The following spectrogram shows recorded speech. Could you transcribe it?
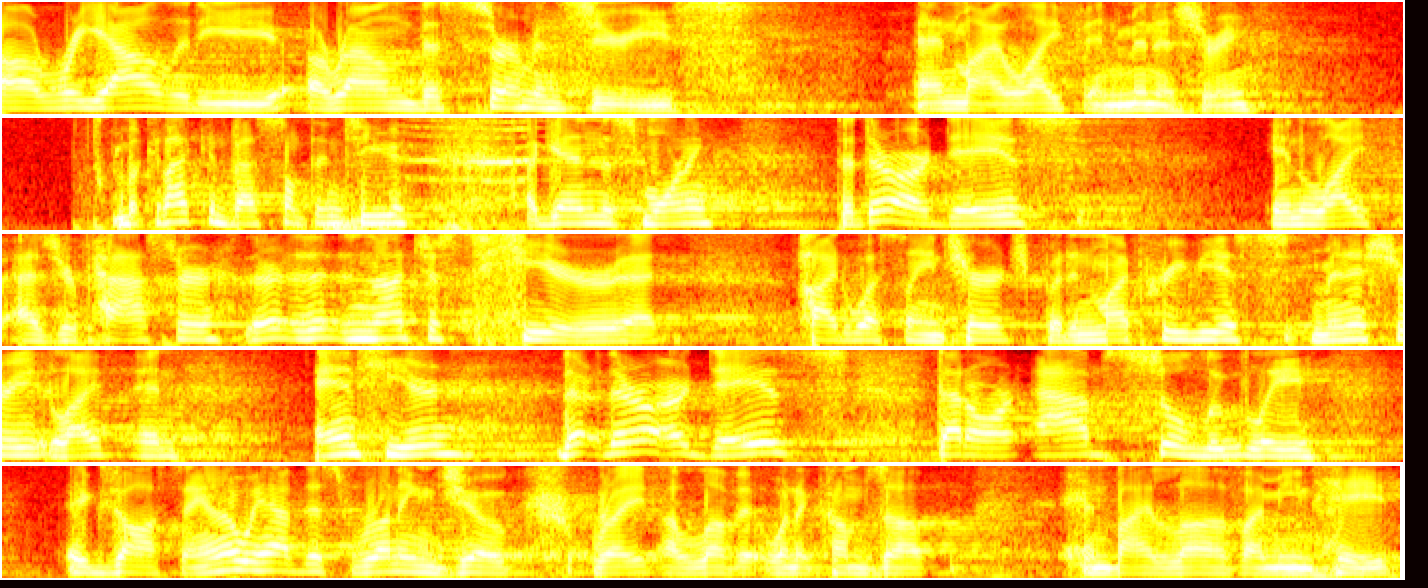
uh, reality around this sermon series and my life in ministry. But can I confess something to you again this morning? That there are days in life as your pastor, they're, not just here at Hyde Wesleyan Church, but in my previous ministry life and, and here, there, there are days that are absolutely exhausting. I know we have this running joke, right? I love it when it comes up. And by love, I mean hate.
